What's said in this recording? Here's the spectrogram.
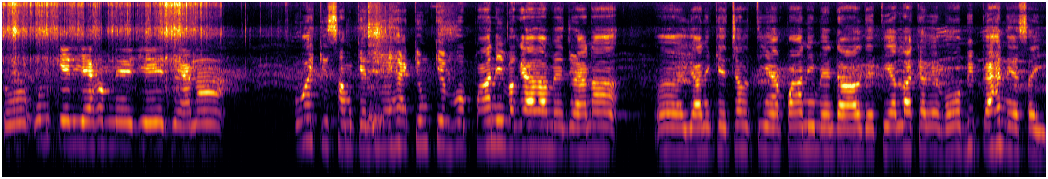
तो उनके लिए हमने ये जो है ना वही किस्म के लिए हैं, क्योंकि वो पानी वगैरह में जो है ना यानी कि चलती हैं, पानी में डाल देती हैं। अल्लाह करे वो भी पहने सही।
